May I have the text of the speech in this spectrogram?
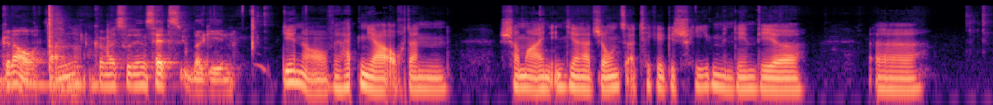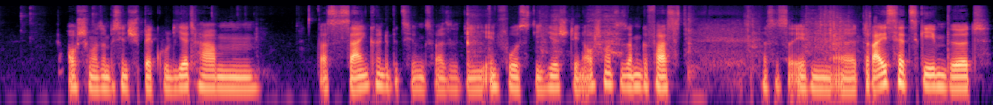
Genau, dann können wir zu den Sets übergehen. Genau, wir hatten ja auch dann schon mal einen Indiana Jones Artikel geschrieben, in dem wir äh, auch schon mal so ein bisschen spekuliert haben, was es sein könnte, beziehungsweise die Infos, die hier stehen, auch schon mal zusammengefasst, dass es eben äh, drei Sets geben wird,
